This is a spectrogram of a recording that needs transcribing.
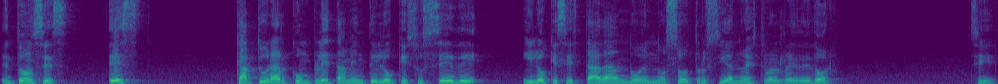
entonces, es capturar completamente lo que sucede y lo que se está dando en nosotros y a nuestro alrededor. ¿Sí?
